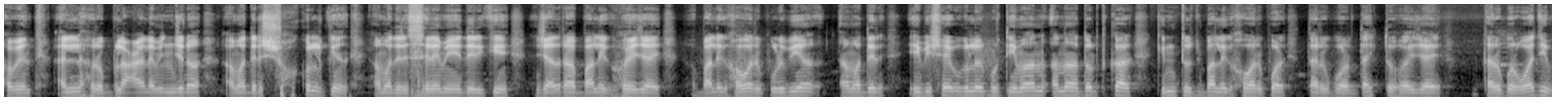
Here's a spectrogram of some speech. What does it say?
হবে। আল্লাহ রব্বুল আলমিন যেন আমাদের সকলকে, আমাদের ছেলে মেয়েদেরকে যারা বালেগ হয়ে যায় বালেগ হওয়ার পূর্বে আমাদের এই বিষয়গুলোর প্রতি ইমান আনা দরকার, কিন্তু বালেগ হওয়ার পর তার উপর দায়িত্ব হয়ে যায়, তার উপর ওয়াজিব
